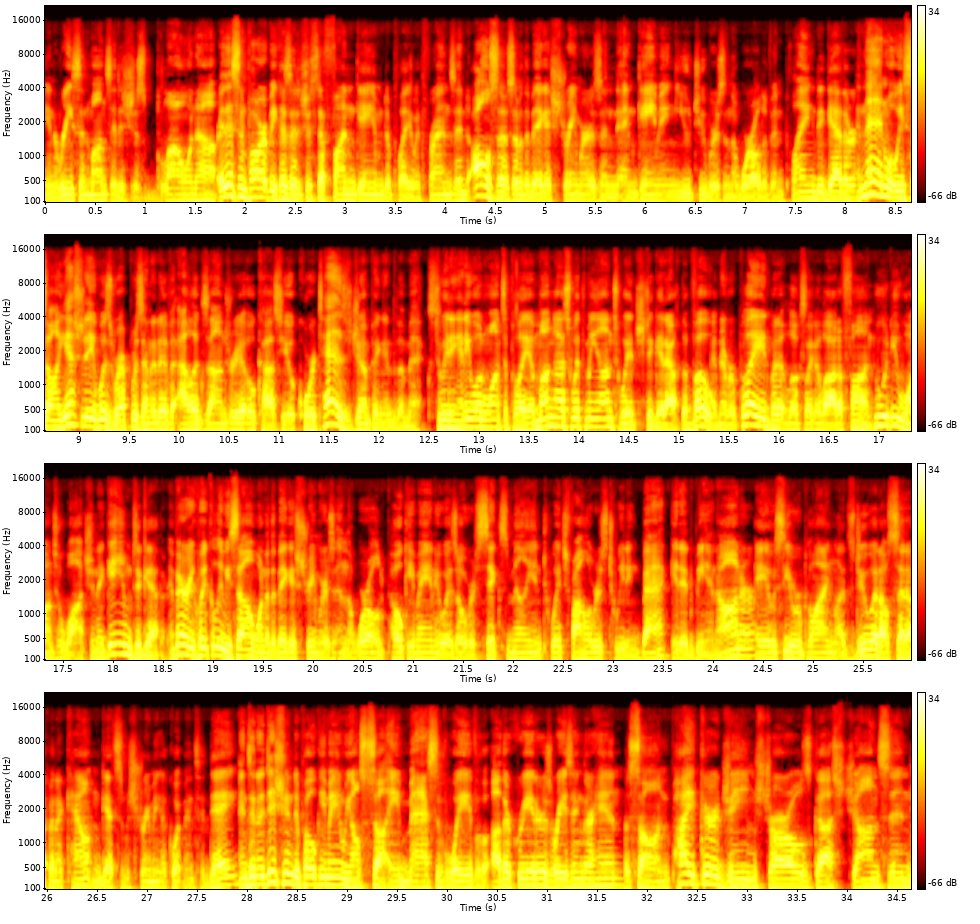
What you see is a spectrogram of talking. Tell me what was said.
in recent months it has just blown up. Or this in part because it's just a fun game to play with friends, and also some of the biggest streamers and, and gaming YouTubers in the world have been playing together. And then what we saw yesterday was Representative Alexandria Ocasio Cortez jumping into the mix, tweeting, Anyone want to play Among Us with me on Twitch to get out the vote? I've never played, but it looks like a lot of fun. Who would you want to watch in a game together? And very quickly, we saw one of the biggest streamers in the world, Pokimane, who has over 6 million Twitch followers, tweeting back, It'd be an honor. AOC replying, Let's do it. I'll set up an account and get some streaming equipment today. And in addition to Pokimane, we also saw a massive wave of other creators raising their hand. Hassan Piker, James Charles, Gus Johnson,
